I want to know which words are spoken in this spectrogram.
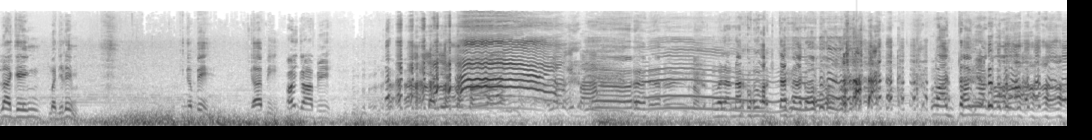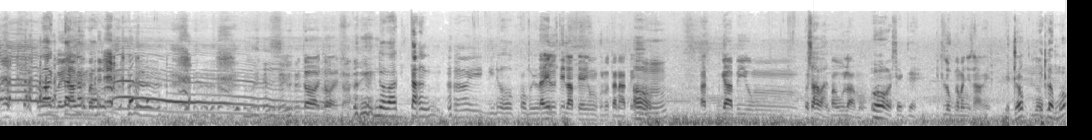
laging madilim? Gabi. Gabi. Ay, Gabi. Wala bang iba? Wala na ako, wagtang ako. Wagtang ako. Wagtang ako. Ito, ito, ito. Nawagtang. Ay, ginoo ko. Dahil tilapia yung pulutan natin. Mhm. At Gabi yung Usawan. paula mo. Oo, oh, sige. Itlog naman yung sa akin. Itlog? Itlog mo?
